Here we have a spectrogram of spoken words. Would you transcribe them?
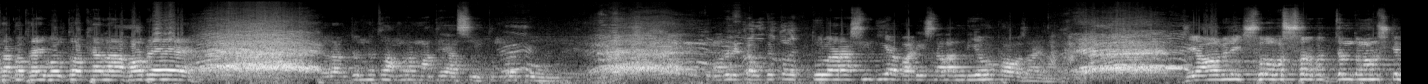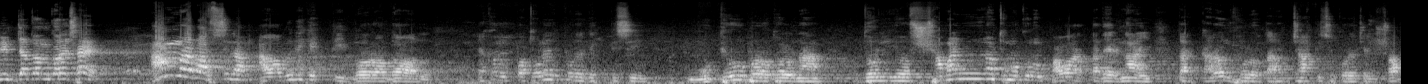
কথা কথাই বলতো, খেলা হবে। খেলার জন্য তো আমরা মাঠে আসি তোমরা তো তোমাদের কাউকে তো তোলা রাশি দিয়া বাড়ি সালান দিয়েও পাওয়া যায় না। যে আওয়ামী লীগ ষোলো বছর পর্যন্ত মানুষকে নির্যাতন করেছে, আমরা ভাবছিলাম আওয়ামী লীগ একটি বড় দল। এখন পতনের পরে দেখতেছি মোটেও বড় দল না, দলীয় সামান্যতম কোনো পাওয়ার তাদের নাই। তার কারণ হলো তারা যা কিছু করেছেন সব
